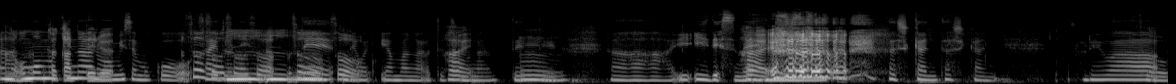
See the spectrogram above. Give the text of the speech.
あの趣のあるる。お店もこうサイドにあって山がうつつがあってっていう、うんああいいですね、はい。確かに確かに。それは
